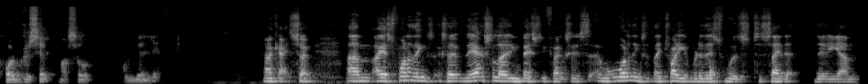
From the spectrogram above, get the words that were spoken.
quadricep muscle on the left Okay, so um, I guess one of the things, so the axial loading basically, folks, is uh, one of the things that they try to get rid of this was to say that the um,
